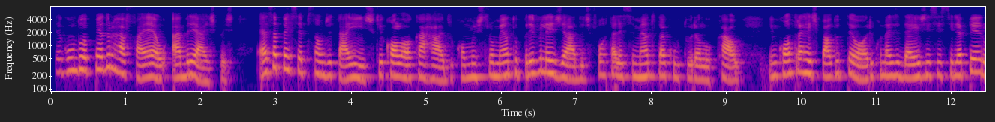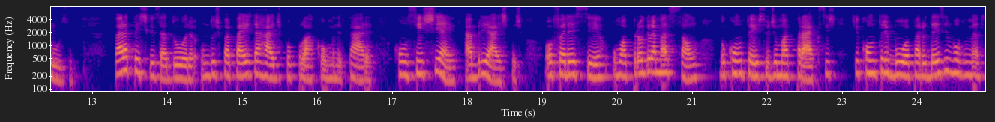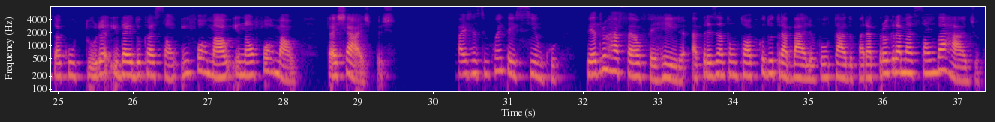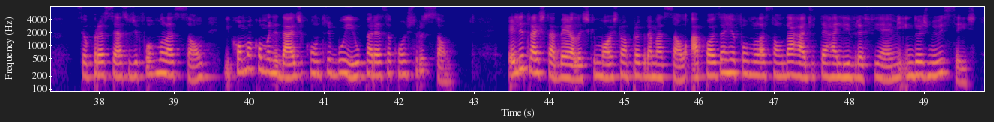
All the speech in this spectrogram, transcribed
Segundo Pedro Rafael, abre aspas, essa percepção de Thaís, que coloca a rádio como um instrumento privilegiado de fortalecimento da cultura local, encontra respaldo teórico nas ideias de Cecília Peruso. Para a pesquisadora, um dos papéis da rádio popular comunitária consiste em, abre aspas, oferecer uma programação no contexto de uma praxis que contribua para o desenvolvimento da cultura e da educação informal e não formal. Fecha aspas. Página 55. Pedro Rafael Ferreira apresenta um tópico do trabalho voltado para a programação da rádio, seu processo de formulação e como a comunidade contribuiu para essa construção. Ele traz tabelas que mostram a programação após a reformulação da Rádio Terra Livre FM em 2006.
